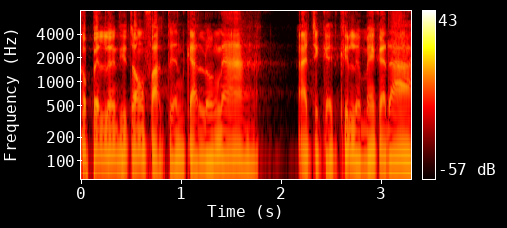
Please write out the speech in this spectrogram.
ก็เป็นเรื่องที่ต้องฝากเตือนกันล่วงหน้า อาจจะเกิดขึ้นหรือไม่ก็ได้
